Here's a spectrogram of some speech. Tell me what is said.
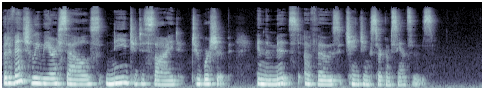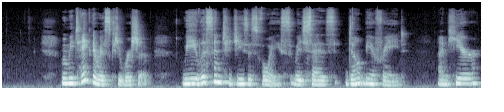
But eventually, we ourselves need to decide to worship in the midst of those changing circumstances. When we take the risk to worship, we listen to Jesus' voice, which says, Don't be afraid. I'm here.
